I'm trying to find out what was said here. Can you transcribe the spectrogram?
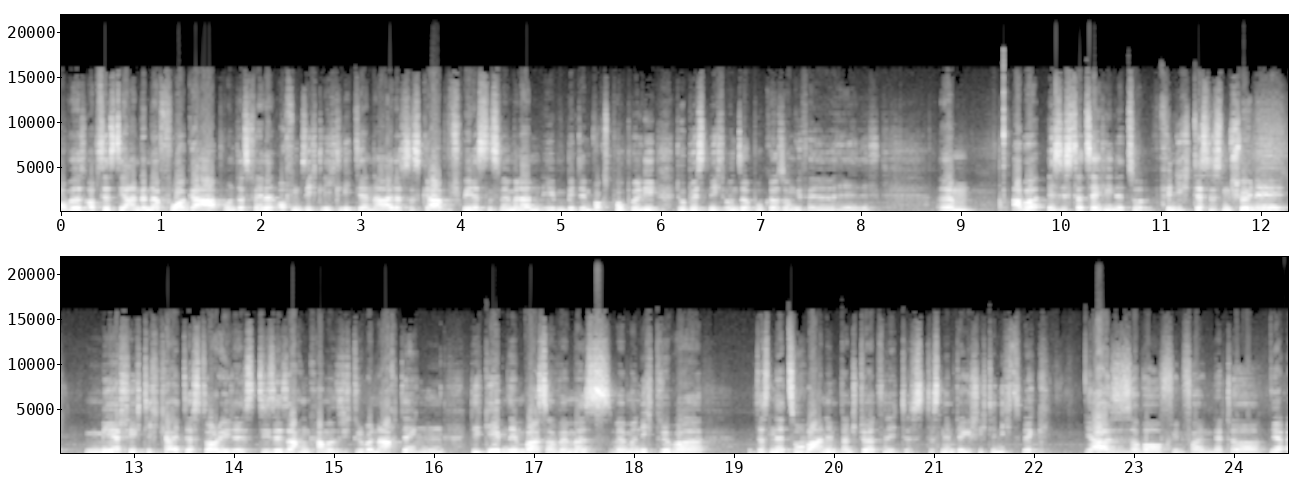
Ob es, ob es jetzt die anderen davor gab und das verändert, offensichtlich liegt ja nahe, dass es gab, spätestens wenn man dann eben mit dem Vox Populi, du bist nicht unser Booker, so ungefähr, hä, was? Ähm, aber es ist tatsächlich nicht so, finde ich, das ist eine schöne Mehrschichtigkeit der Story. Das, diese Sachen kann man sich drüber nachdenken, die geben dem was, aber wenn, wenn man nicht drüber das nicht so wahrnimmt, dann stört es nicht. Das, das nimmt der Geschichte nichts weg. ja, es ist aber auf jeden Fall ein netter, Ja.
